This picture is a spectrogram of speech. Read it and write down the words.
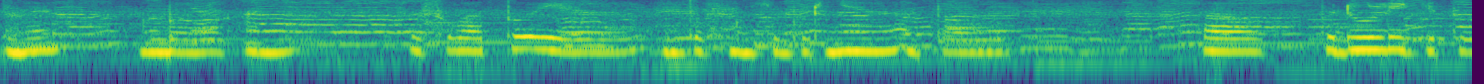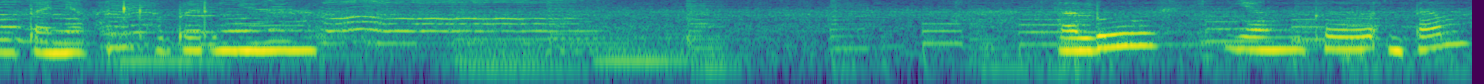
dengan membawakan sesuatu ya untuk menghiburnya atau uh, peduli gitu tanyakan kabarnya. Lalu yang keenam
